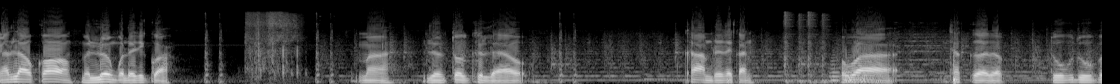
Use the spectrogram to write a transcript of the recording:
งั้นเราก็มาเริ่มกันเลยดีกว่า มาเริ่มต้นขึ้นแล้ว ข้ามเลยแล้วกัน เพราะว่าถ้าเกิดแบบดูดูไป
